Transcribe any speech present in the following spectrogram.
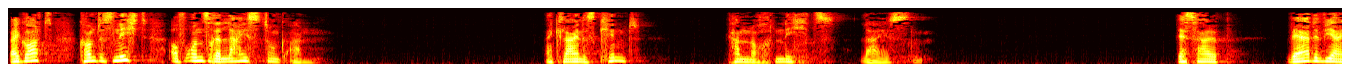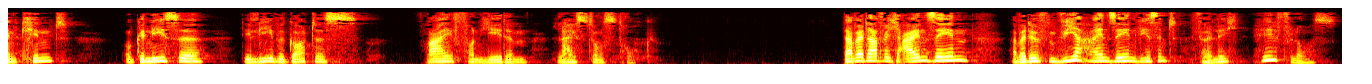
Bei Gott kommt es nicht auf unsere Leistung an. Ein kleines Kind kann noch nichts leisten. Deshalb werde wie ein Kind und genieße die Liebe Gottes frei von jedem Leistungsdruck. Dabei darf ich einsehen, aber dürfen wir einsehen, wir sind völlig hilflos.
